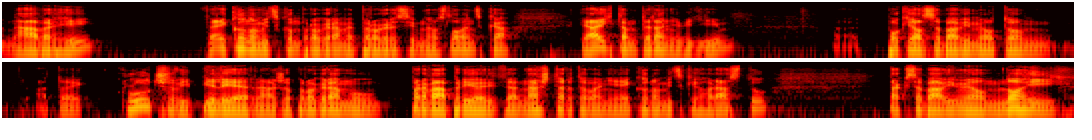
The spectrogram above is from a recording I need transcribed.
návrhy v ekonomickom programe Progresívneho Slovenska. Ja ich tam teda nevidím. Pokiaľ sa bavíme o tom, a to je kľúčový pilier nášho programu, prvá priorita naštartovanie ekonomického rastu, tak sa bavíme o mnohých e,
